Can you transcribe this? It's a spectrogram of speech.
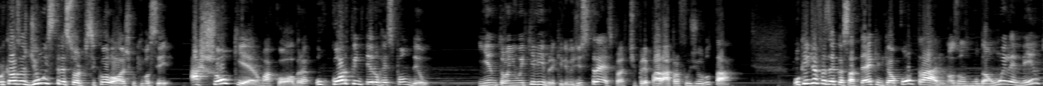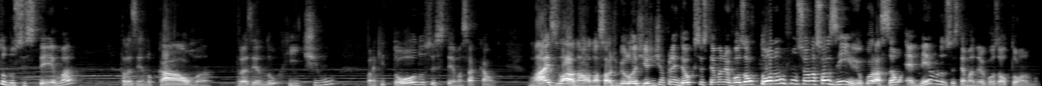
Por causa de um estressor psicológico que você achou que era uma cobra, o corpo inteiro respondeu e entrou em um equilíbrio, equilíbrio de estresse, para te preparar para fugir ou lutar. O que a gente vai fazer com essa técnica é o contrário, nós vamos mudar um elemento do sistema, trazendo calma, trazendo ritmo, para que todo o sistema se acalme. Mas lá na nossa aula de biologia a gente aprendeu que o sistema nervoso autônomo funciona sozinho e o coração é membro do sistema nervoso autônomo.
